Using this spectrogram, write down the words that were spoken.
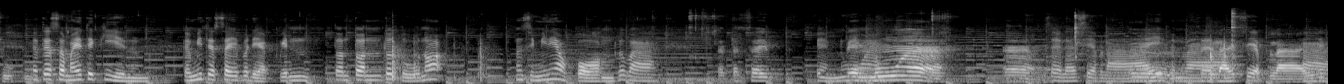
สุกแต่แต่สมัยตะกี้นั่นก็มีแต่ใส่ปลาเด็กเป็นตอนๆตัวๆเนาะมันสิมีแนวกรองคือว่าแล้วก็ใส่แป้งนัวแป้งนัวอ่าใส่หลายเสียบหลาเอยอเป็นว่า ใส่หลายเสียบหลาย ค่ะ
